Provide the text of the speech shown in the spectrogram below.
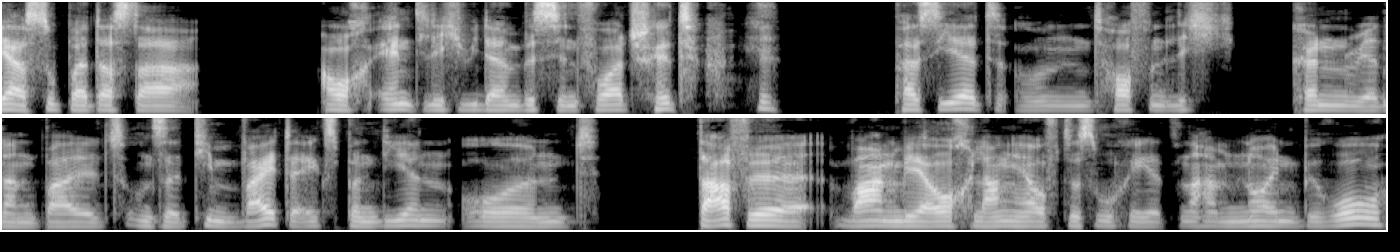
Ja, super, dass da auch endlich wieder ein bisschen Fortschritt passiert und hoffentlich können wir dann bald unser Team weiter expandieren und dafür waren wir auch lange auf der Suche jetzt nach einem neuen Büro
